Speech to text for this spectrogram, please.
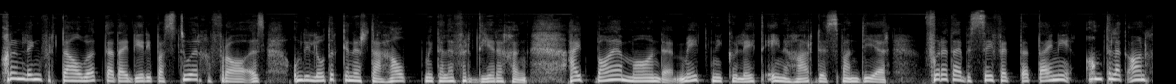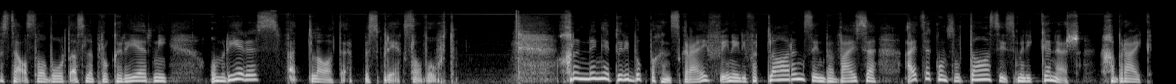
Groenling vertel ook dat hy deur die pastoor gevra is om die lotterkinders te help met hulle verdediging. Hy het baie maande met Nicolet en Harde spandeer voordat hy besef het dat hy nie amptelik aangestel sal word as hulle prokureur nie om redes wat later bespreek sal word. Groenling het toe die boek begin skryf en het die verklaringe en bewyse uit sy konsultasies met die kinders gebruik.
